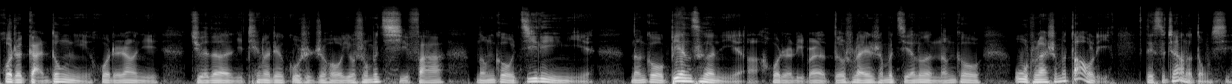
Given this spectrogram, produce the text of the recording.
或者感动你，或者让你觉得你听了这个故事之后有什么启发，能够激励你，能够鞭策你啊，或者里边得出来什么结论，能够悟出来什么道理。类似这样的东西，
